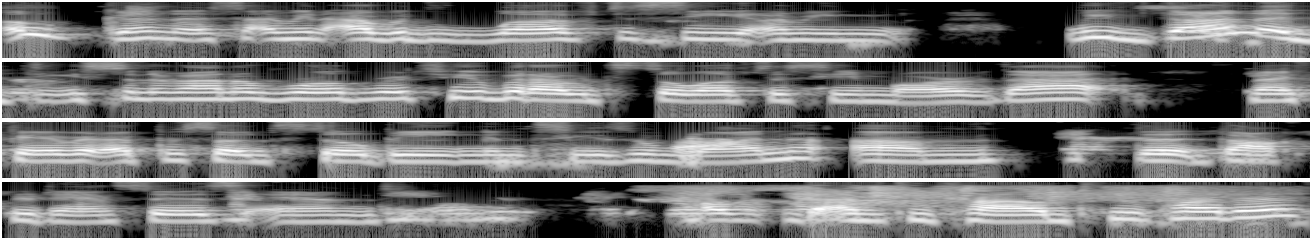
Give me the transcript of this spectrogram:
oh goodness, I mean, I would love to see. I mean, we've done a decent amount of World War II, but I would still love to see more of that. My favorite episode still being in season one, um, the Doctor dances and the Empty Child two-parter.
